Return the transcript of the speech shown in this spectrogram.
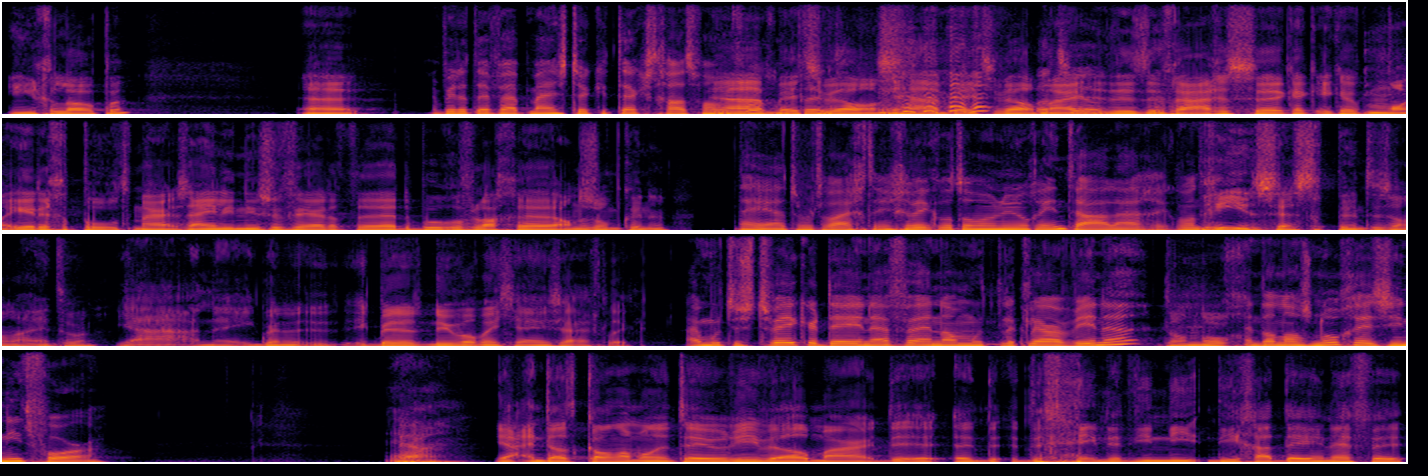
ingelopen. Eh, Heb je dat even uit mijn stukje tekst gehad van ja, een beetje punt? wel. Ja, een beetje wel. Maar dus de vraag is, eh, kijk, ik heb hem al eerder gepoeld. Maar zijn jullie nu zover dat eh, de boerenvlag eh, andersom kunnen? Nee, ja, het wordt wel echt ingewikkeld om hem nu nog in te halen eigenlijk. Want 63 punten is al een eind hoor. Ja, nee, ik ben, ik ben het nu wel met je eens eigenlijk. hij moet dus twee keer DNF'en en dan moet Leclerc winnen. Dan nog. En dan alsnog is hij niet voor. Ja. Ja. Ja, en dat kan allemaal in theorie wel, maar de, eh, de, degene die, niet, die gaat DNF'en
